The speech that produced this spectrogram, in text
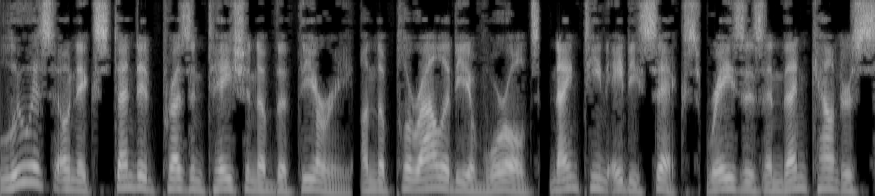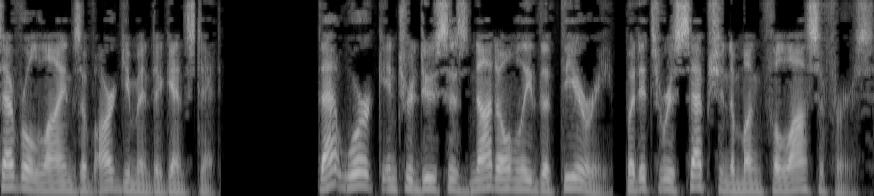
Lewis' own extended presentation of the theory on the plurality of worlds, 1986 raises and then counters several lines of argument against it. That work introduces not only the theory, but its reception among philosophers.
